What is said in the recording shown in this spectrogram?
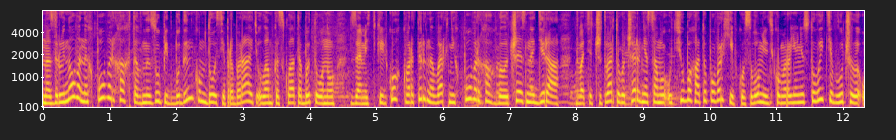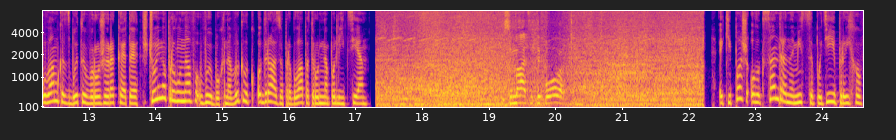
На зруйнованих поверхах та внизу під будинком досі прибирають уламки скла та бетону. Замість кількох квартир на верхніх поверхах величезна діра. 24 червня саме у цю багатоповерхівку у Солом'янському районі столиці влучили уламки збитої ворожої ракети. Щойно пролунав вибух. На виклик одразу прибула патрульна поліція. 17 поверх. Екіпаж Олександра на місце події приїхав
